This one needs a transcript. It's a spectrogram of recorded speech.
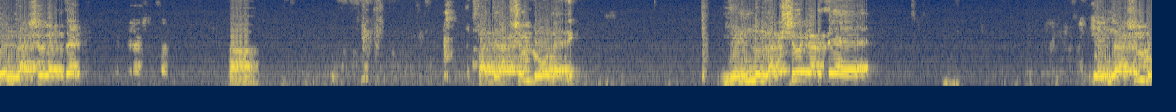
రెండు లక్షలు కడితే పది లక్షలు లోన్ అది. రెండు లక్షలు కడితే ఎనిమిది లక్షలు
